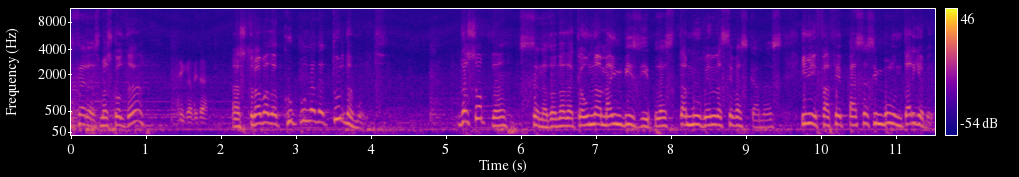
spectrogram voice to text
Alferes, m'escolta? Sí, capità. Es troba a la cúpula de Tornamunt. De sobte, se n'adona que una mà invisible està movent les seves cames i li fa fer passes involuntàriament.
